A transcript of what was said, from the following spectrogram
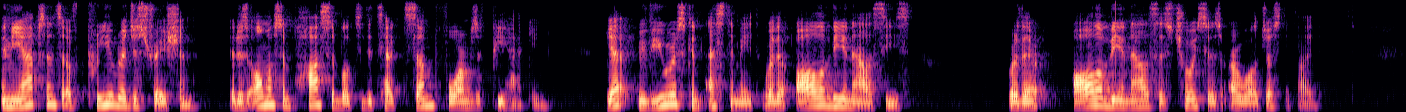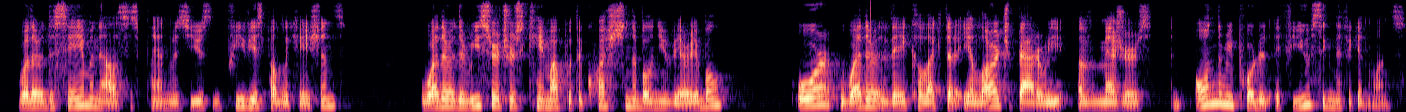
In the absence of pre-registration, it is almost impossible to detect some forms of p-hacking. Yet reviewers can estimate whether all of the analyses, whether all of the analysis choices are well justified, whether the same analysis plan was used in previous publications, whether the researchers came up with a questionable new variable, or whether they collected a large battery of measures and only reported a few significant ones.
